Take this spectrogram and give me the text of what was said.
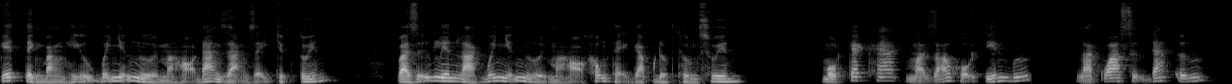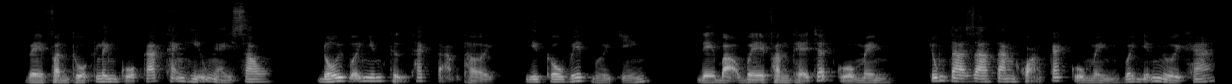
kết tình bằng hữu với những người mà họ đang giảng dạy trực tuyến và giữ liên lạc với những người mà họ không thể gặp được thường xuyên. Một cách khác mà giáo hội tiến bước là qua sự đáp ứng về phần thuộc linh của các thánh hữu ngày sau đối với những thử thách tạm thời như COVID-19. Để bảo vệ phần thể chất của mình, chúng ta gia tăng khoảng cách của mình với những người khác.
